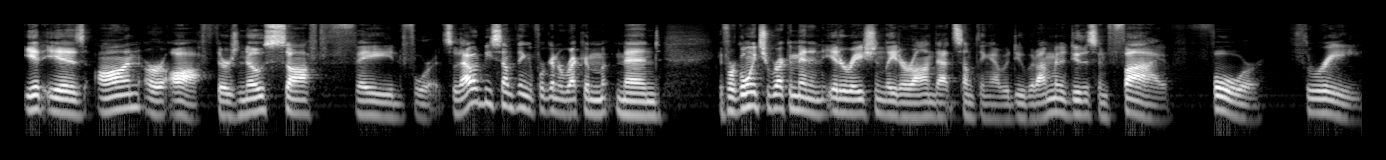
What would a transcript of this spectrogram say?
it is on or off. There's no soft fade for it. So that would be something if we're going to recommend, if we're going to recommend an iteration later on, that's something I would do. But I'm going to do this in five, four, three.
